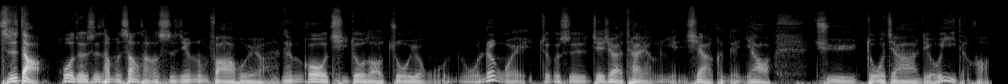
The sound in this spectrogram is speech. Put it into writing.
指导或者是他们上场的时间跟发挥啊，能够起多少作用？我我认为这个是接下来太阳眼下可能要去多加留意的哈。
